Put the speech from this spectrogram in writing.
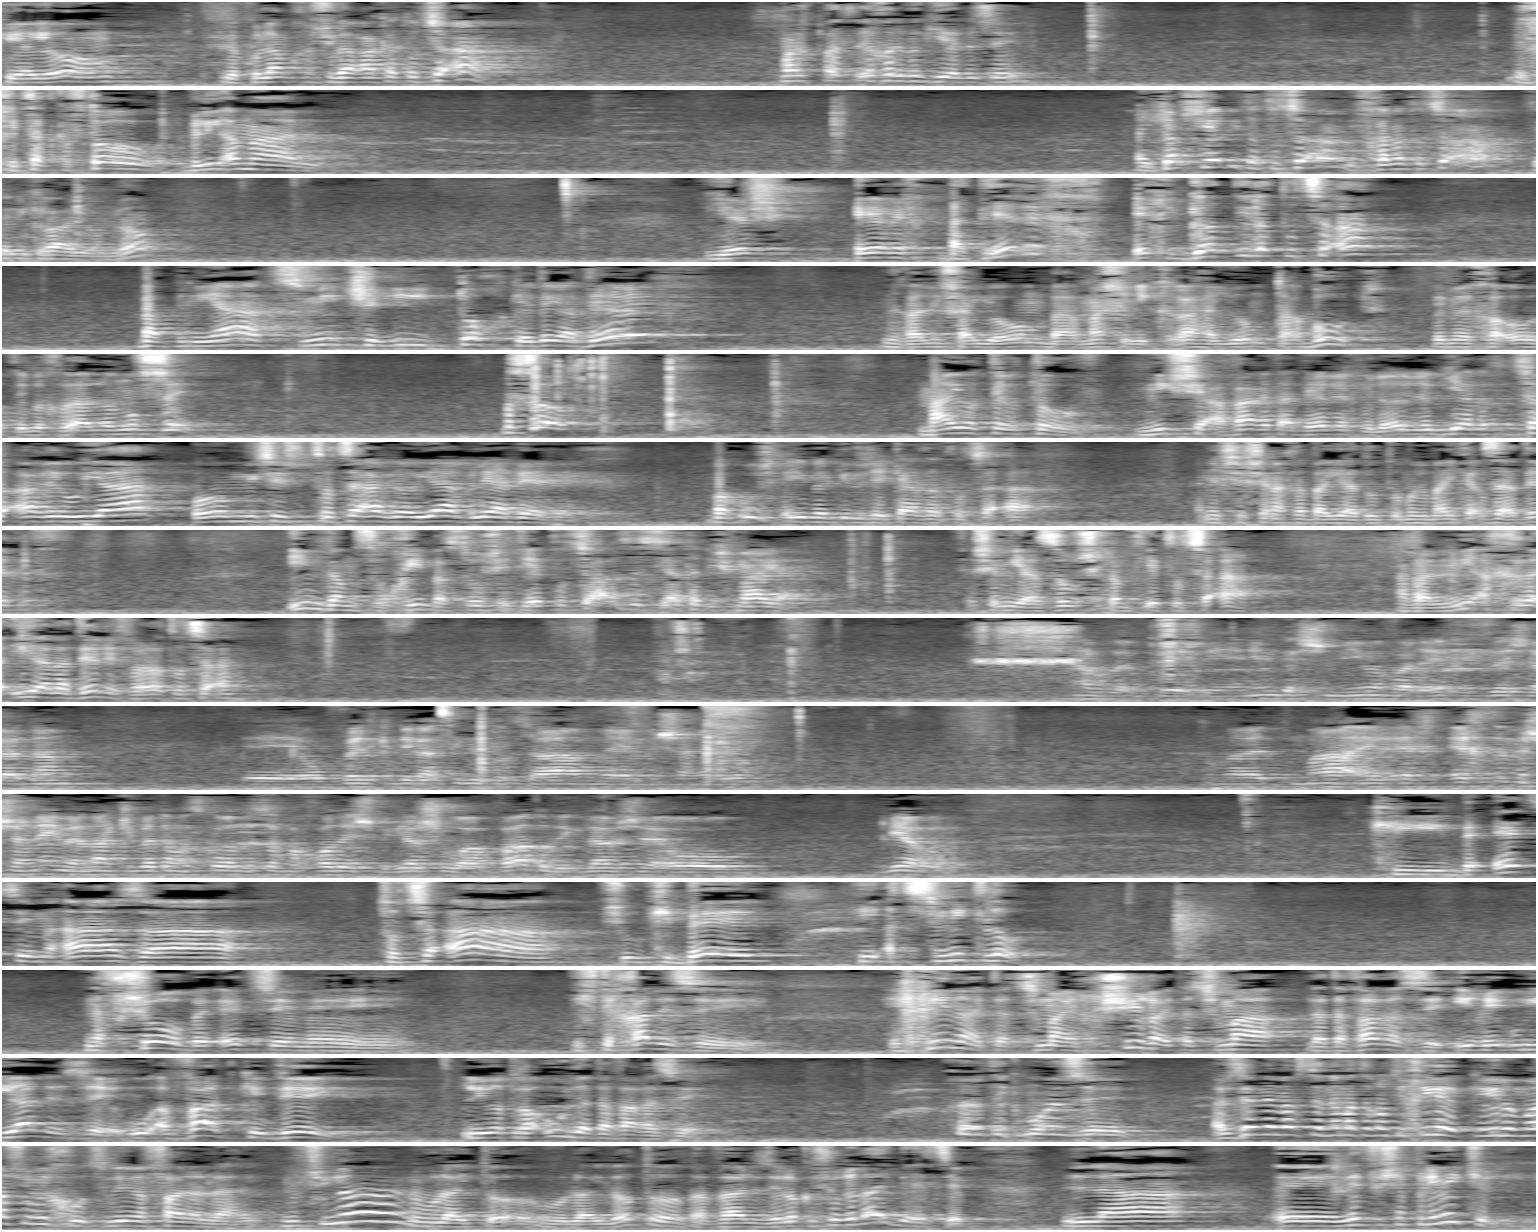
כי היום לכולם חשובה רק התוצאה. מה אכפת לי? איך אני מגיע לזה? לחיצת כפתור, בלי עמל. העיקר שיהיה לי את התוצאה, מבחן התוצאה, זה נקרא היום, לא? יש ערך בדרך, איך הגעתי לתוצאה? בבנייה העצמית שלי תוך כדי הדרך? נראה לי שהיום, במה שנקרא היום תרבות, במרכאות, זה בכלל לא נושא. בסוף, מה יותר טוב, מי שעבר את הדרך ולא הגיע לתוצאה הראויה, או מי שיש תוצאה ראויה בלי הדרך? ברור שאם יגידו שעיקר זה התוצאה. אני חושב שאנחנו ביהדות אומרים, העיקר זה הדרך? אם גם זוכים בסוף שתהיה תוצאה, זה סייעתא דשמיא. שהשם יעזור שגם תהיה תוצאה. אבל מי אחראי על הדרך ועל התוצאה? אבל בעניינים גשמיים, אבל איך זה שאדם אה, עובד כדי להשיג את התוצאה משנה לו? זאת אומרת, מה, איך, איך זה משנה אם בן אדם קיבל את המשכורת בסוף החודש בגלל שהוא עבד או בגלל ש... או בלי עבודה? כי בעצם אז התוצאה שהוא קיבל היא עצמית לו. נפשו בעצם אה, נפתחה לזה, הכינה את עצמה, הכשירה את עצמה לדבר הזה, היא ראויה לזה, הוא עבד כדי להיות ראוי לדבר הזה. זה כמו איזה על זה נאמר סנה מתנות תחיה, כאילו משהו מחוץ לי נפל עליי. מצוין, אולי טוב, אולי לא טוב, אבל זה לא קשור אליי בעצם, לנפש הפנימית שלי.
